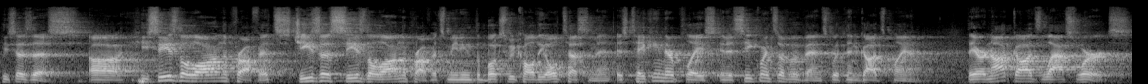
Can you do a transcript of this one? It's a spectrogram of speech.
He says this uh, He sees the law and the prophets. Jesus sees the law and the prophets, meaning the books we call the Old Testament, is taking their place in a sequence of events within God's plan. They are not God's last words,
